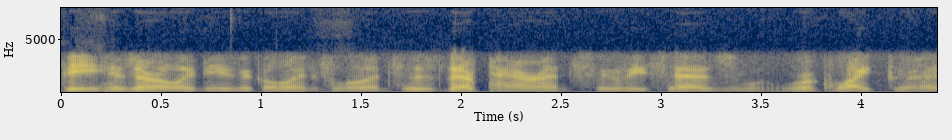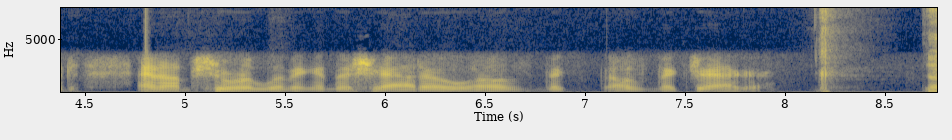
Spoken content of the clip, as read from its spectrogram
the, his early musical influences, their parents, who he says were quite good, and I'm sure living in the shadow of Mick, of Mick Jagger. The,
